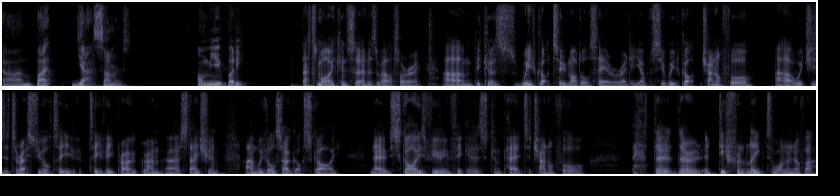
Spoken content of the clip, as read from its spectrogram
Um, but yeah, Somers. On mute, buddy. That's my concern as well. Sorry, um, because we've got two models here already. Obviously, we've got Channel Four, uh, which is a terrestrial TV, TV program uh, station, and we've also got Sky. Now, Sky's viewing figures compared to Channel Four, they're they're a different league to one another.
